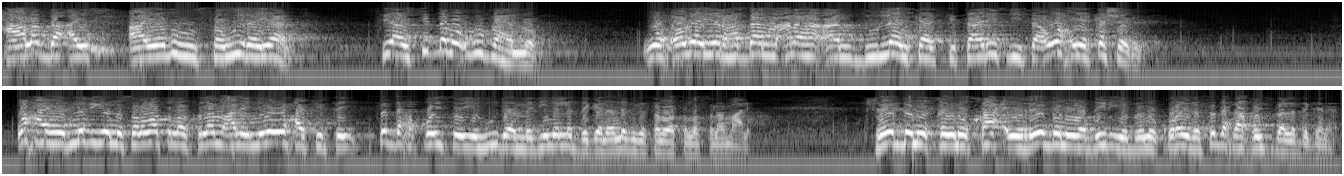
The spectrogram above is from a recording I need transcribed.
xaaladda ay aayaduhu sawirayaan si aan si dhaba ugu fahanno waxoogaa yar haddaan macnaha aan duulaankaasi taariikhdiisa wax yar ka sheegno waxay ahayd nabigeenu salawatullahi wasalaamu caleyh nimo waxaa jirtay saddex qoys oo yahuuda madiine la deganaa nabiga salawatullahi waslamu caleyh reer bani qaynuqaac iyo reer banu nadiir iyo bani qurayda saddexdaa qoys baa la deganaa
